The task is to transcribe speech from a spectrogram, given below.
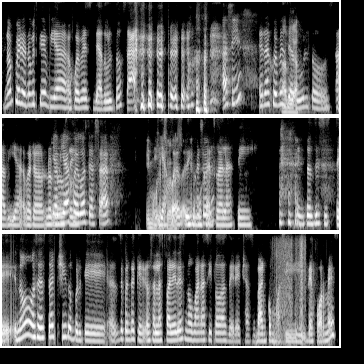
No, pero ¿no ves que había jueves de adultos? Ah. ¿Ah, sí? Era jueves de adultos, había, pero no, ¿Y no había sé. juegos de azar? Y Y mujerzuelas. juego, dijo ¿Mujerzuela? mujerzuela, sí. Entonces, este, no, o sea, está chido porque haz de cuenta que, o sea, las paredes no van así todas derechas, van como así deformes.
